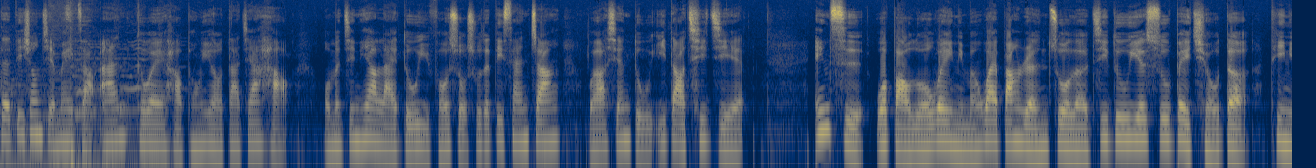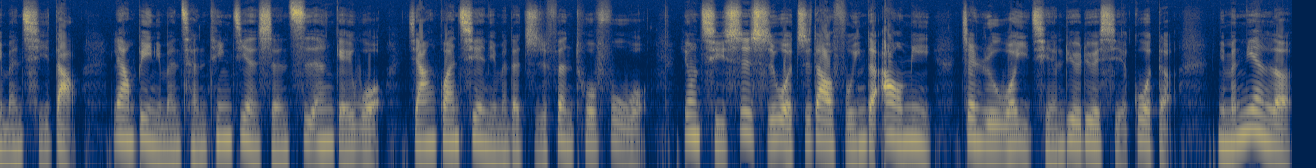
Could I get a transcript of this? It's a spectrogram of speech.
的弟兄姐妹早安，各位好朋友大家好。我们今天要来读以佛所书的第三章，我要先读一到七节。因此，我保罗为你们外邦人做了基督耶稣被囚的，替你们祈祷。量必你们曾听见神赐恩给我，将关切你们的职分托付我，用启示使我知道福音的奥秘，正如我以前略略写过的。你们念了，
